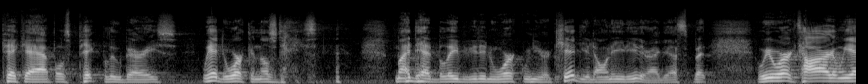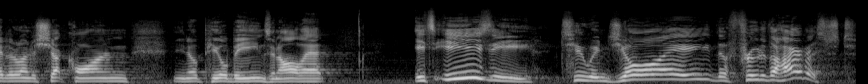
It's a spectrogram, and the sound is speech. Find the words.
pick apples, pick blueberries. We had to work in those days. my dad believed if you didn't work when you were a kid, you don't eat either, I guess. But we worked hard and we had to learn to shuck corn, you know, peel beans and all that. It's easy to enjoy the fruit of the harvest.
